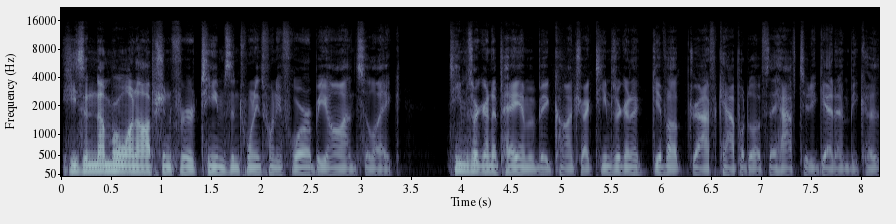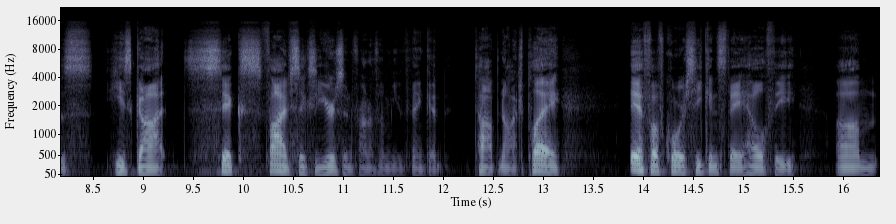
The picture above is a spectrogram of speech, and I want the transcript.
he's a number one option for teams in 2024 or beyond. So like teams are going to pay him a big contract. Teams are going to give up draft capital if they have to to get him because he's got six, five, six years in front of him. You'd think at top notch play, if of course he can stay healthy. Um,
